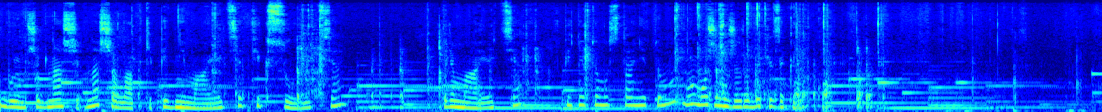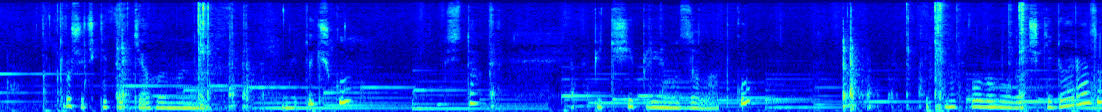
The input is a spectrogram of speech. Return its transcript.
Пробуємо, щоб наші, наші лапки піднімаються, фіксуються, тримаються в піднятому стані, тому ми можемо вже робити закріпку. Трошечки підтягуємо на ниточку. Ось так. Підчіплюємо за лапку. Навколо голочки два рази.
